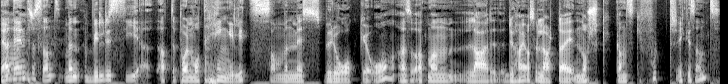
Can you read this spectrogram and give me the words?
ja, det er interessant. Men vil du si at det på en måte henger litt sammen med språket òg? Altså at man lærer Du har jo også lært deg norsk ganske fort, ikke sant?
